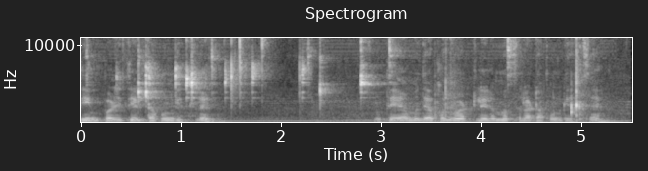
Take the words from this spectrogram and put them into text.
तीन पळी तेल टाकून घेतलं आहे ते यामध्ये आपण वाटलेला मसाला टाकून घ्यायचा आहे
